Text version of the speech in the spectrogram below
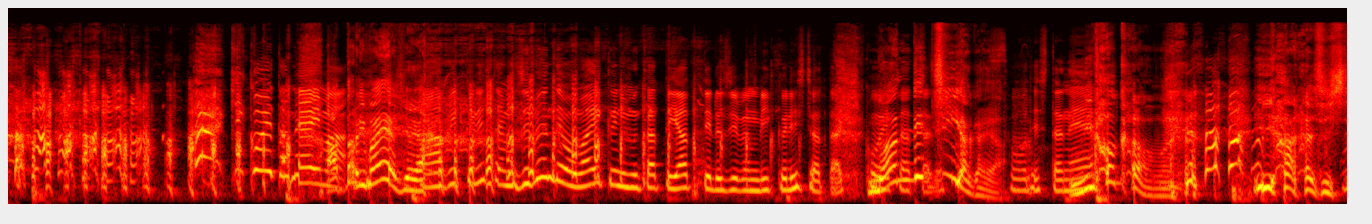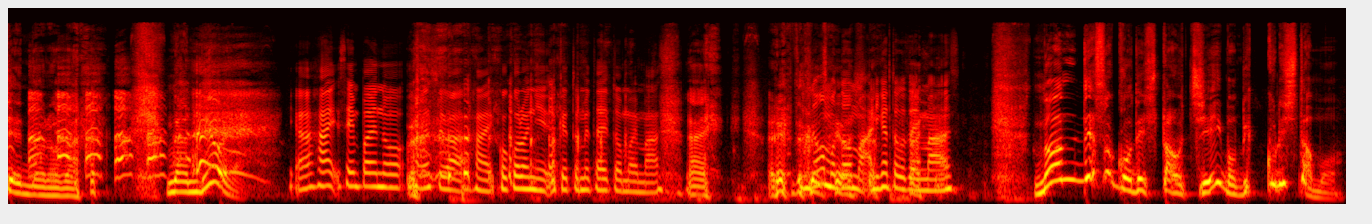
たね今。当たり前やじゃあびっくりした。今自分でもマイクに向かってやってる自分びっくりしちゃった。聞こえちゃった、なんでチーやがや。そうでしたね。意味からお前。いい話してんのお前。なんでよや。いやはい。先輩の話は はい。心に受け止めたいと思います。はい。ありがとうどうもどうもありがとうございます、なんでそこでしたうち？もうびっくりしたもん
